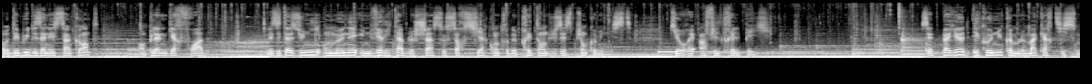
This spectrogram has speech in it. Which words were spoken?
Au début des années 50, en pleine guerre froide, les États-Unis ont mené une véritable chasse aux sorcières contre de prétendus espions communistes qui auraient infiltré le pays. Cette période est connue comme le macartisme,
